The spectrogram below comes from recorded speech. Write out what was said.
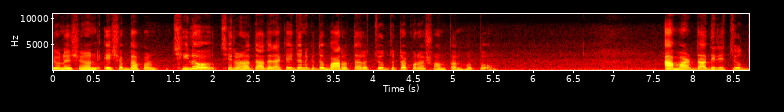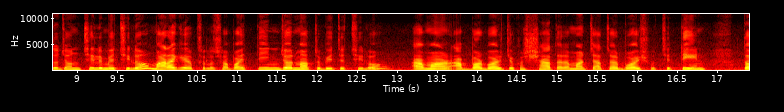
ডোনেশন এইসব ব্যাপার ছিল? ছিল না। তাদের এক একজনের কিন্তু বারো, তেরো, চোদ্দোটা করে সন্তান হতো। আমার দাদিরই চোদ্দ জন ছেলে মেয়ে ছিল, মারা গিয়েছিল সবাই। তিনজন মাত্র বেঁচে ছিল। আমার আব্বার বয়স যখন সাত আর আমার চাচার বয়স হচ্ছে তিন, তো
